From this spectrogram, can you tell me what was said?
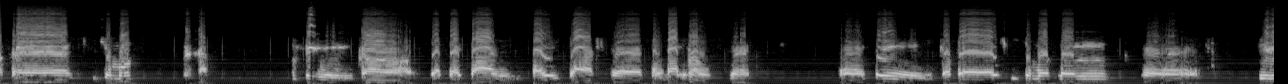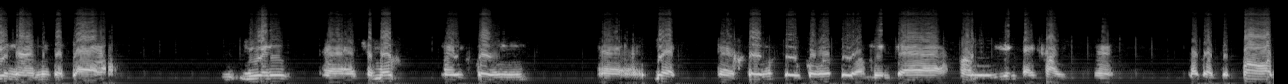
าแฟที่ชมดนะครับซึ่งก็จะแตกต่างไปจากเอ่อทางบ้านเรานะซึ่งกาแฟที่ชมดนั้นที่เวียดนามมันก็จะเลี้ยงชมดในกรงแยกเอ่โครงตัวโครงตัวเหมือนกับเอาเลี้ยงไก่ไข่นะแล้วก็จะป้อน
